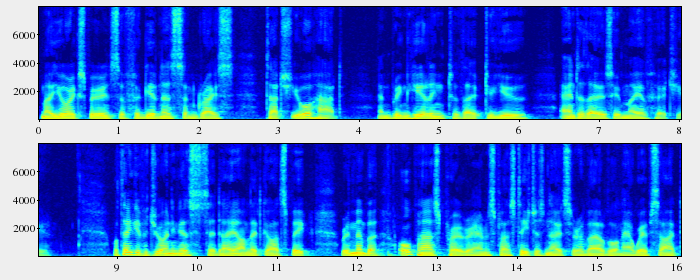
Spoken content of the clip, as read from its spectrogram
May your experience of forgiveness and grace touch your heart and bring healing to, tho- to you and to those who may have hurt you. Well, thank you for joining us today on Let God Speak. Remember, all past programs plus teachers' notes are available on our website,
